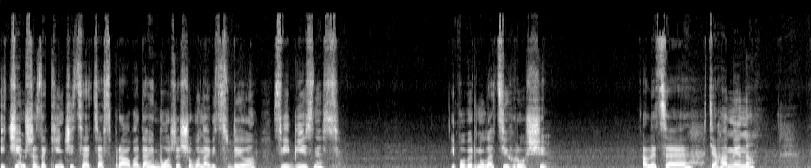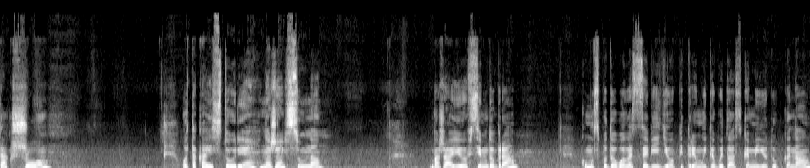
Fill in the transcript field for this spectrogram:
І чим ще закінчиться ця справа? Дай Боже, щоб вона відсудила свій бізнес і повернула ці гроші. Але це тяганина. Так що отака історія, на жаль, сумна. Бажаю всім добра. Кому сподобалось це відео, підтримуйте, будь ласка, мій YouTube канал,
